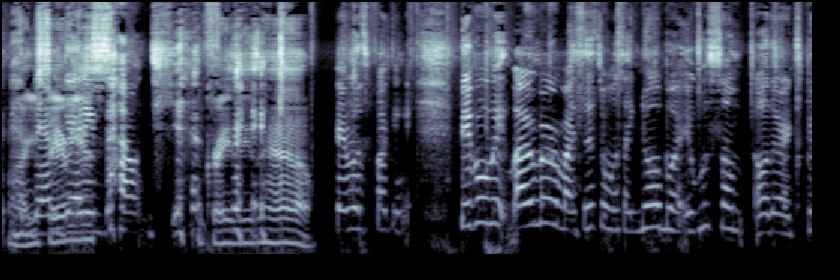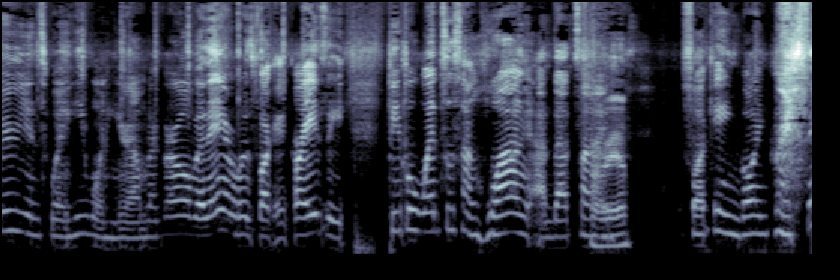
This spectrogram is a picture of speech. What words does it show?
Are you them getting serious? down. Yes. Crazy as hell. It was fucking people. I remember my sister was like, "No, but it was some other experience when he went here." I'm like, "Girl, over there was fucking crazy." People went to San Juan at that time, For real. Fucking going crazy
